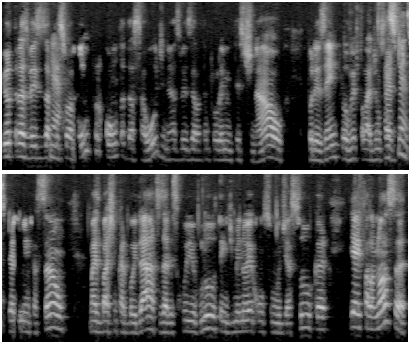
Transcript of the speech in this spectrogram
E outras vezes a é. pessoa vem por conta da saúde, né? Às vezes ela tem um problema intestinal, por exemplo, ouvi falar de um certo tipo de alimentação mais baixa em carboidratos, ela exclui o glúten, diminui o consumo de açúcar, e aí fala, nossa,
